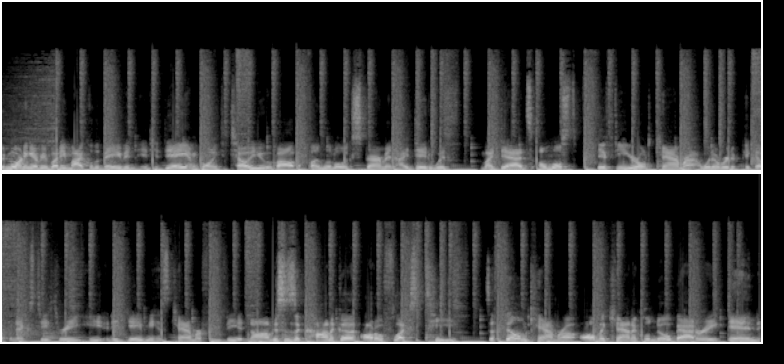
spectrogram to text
Good morning, everybody. Michael the Maven, and today I'm going to tell you about a fun little experiment I did with my dad's almost 50-year-old camera. I went over to pick up an X-T3, he, and he gave me his camera from Vietnam. This is a Konica Autoflex T. It's a film camera, all mechanical, no battery, and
